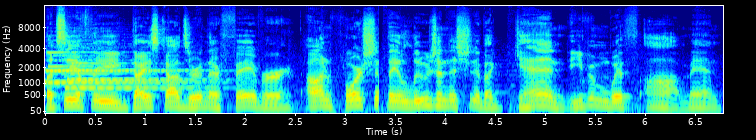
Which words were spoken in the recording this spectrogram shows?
Let's see if the dice gods are in their favor. Unfortunately, they lose initiative again, even with ah man.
